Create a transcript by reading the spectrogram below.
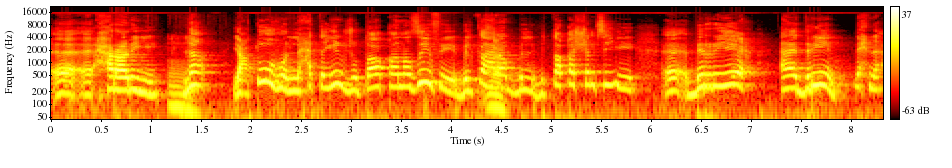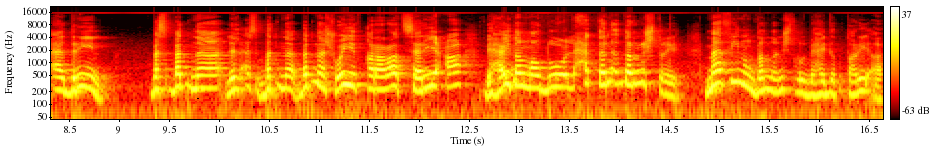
آه، حرارية. لا. يعطوهم لحتى ينتجوا طاقة نظيفة بالكهرباء نعم. بالطاقة الشمسية بالرياح. قادرين نحن قادرين بس بدنا للاسف بدنا بدنا شوية قرارات سريعة بهيدا الموضوع لحتى نقدر نشتغل. ما فينا نضلنا نشتغل بهيدي الطريقة.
